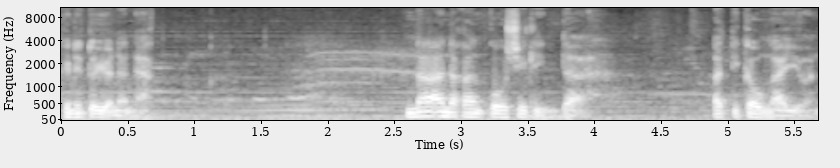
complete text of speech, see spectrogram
Ganito yon anak. Naanakan ko si Linda at ikaw ngayon.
